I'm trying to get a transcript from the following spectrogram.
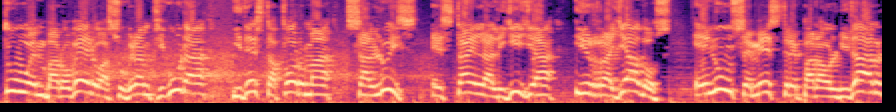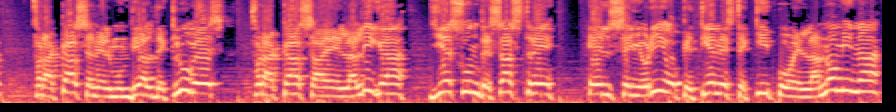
tuvo en Barovero a su gran figura y de esta forma San Luis está en la liguilla y Rayados, en un semestre para olvidar, fracasa en el Mundial de Clubes, fracasa en la liga y es un desastre el señorío que tiene este equipo en la nómina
